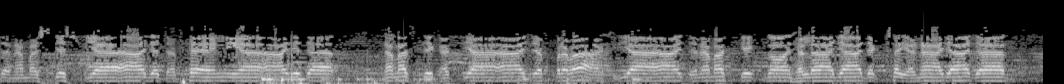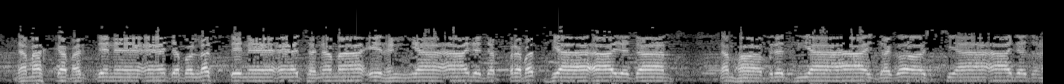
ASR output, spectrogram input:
च नमः। शिष्याय च फेन्याय च नमस्ति कट्याय च प्रवाह्याय च नमः। किग्नोझलाय च क्षयणाय च नमः कपर्दिने च पुलस्तिने च नम इरण्याय च प्रपथ्याय च नमः वृद्ध्याय च गोष्ठ्याय च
